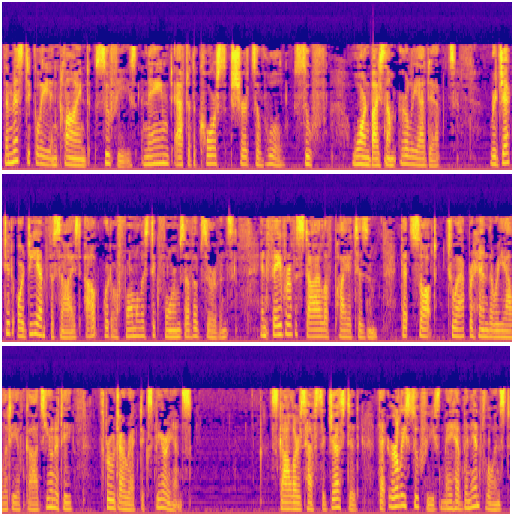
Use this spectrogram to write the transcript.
The mystically inclined Sufis, named after the coarse shirts of wool, suf, worn by some early adepts, rejected or de-emphasized outward or formalistic forms of observance in favor of a style of pietism that sought to apprehend the reality of God's unity through direct experience. Scholars have suggested that early Sufis may have been influenced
